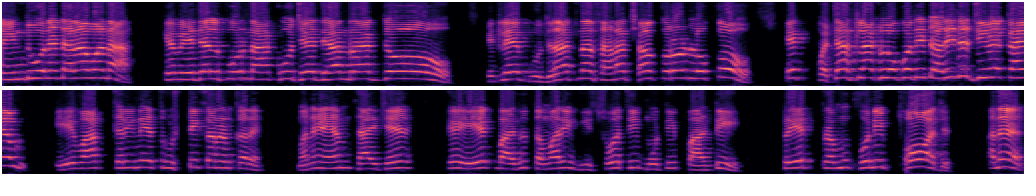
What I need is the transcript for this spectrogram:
હિન્દુઓને ડરાવવાના કે વેજલપુર નાખવું છે, ધ્યાન રાખજો. એટલે ગુજરાતના સાડા છ કરોડ લોકો, એક પચાસ લાખ લોકોથી ડરીને જીવે કાયમ. એ વાત કરીને તૃષ્ટિકરણ કરે. મને એમ થાય છે કે એક બાજુ તમારી વિશ્વથી મોટી પાર્ટી, પ્રેત પ્રમુખોની ફોજ અને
